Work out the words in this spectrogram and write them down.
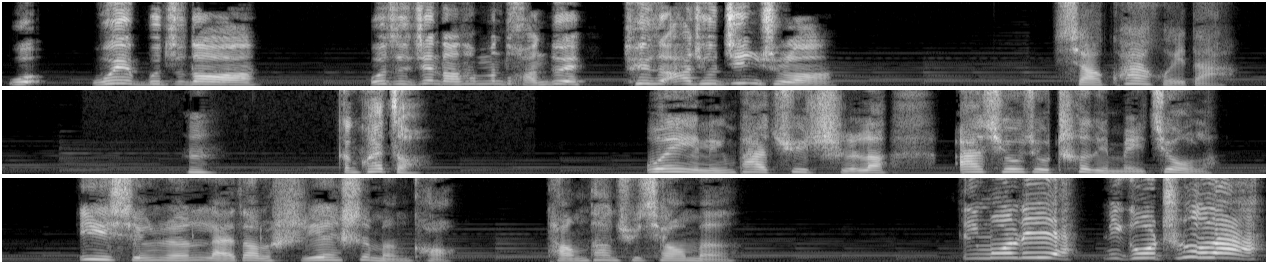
我我也不知道啊，我只见到他们团队推着阿秋进去了。小快回答：“嗯，赶快走。”温以玲怕去迟了，阿秋就彻底没救了。一行人来到了实验室门口，糖糖去敲门：“李茉莉，你给我出来！”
